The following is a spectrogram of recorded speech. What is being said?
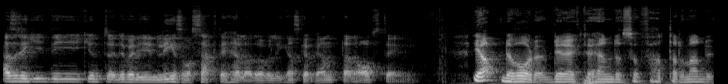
Alltså det, det gick ju inte... Det var det är väl ingen som har sagt det heller. Det var väl en ganska väntad avstängning. Ja, det var det. Direkt det hände så fattade man det.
